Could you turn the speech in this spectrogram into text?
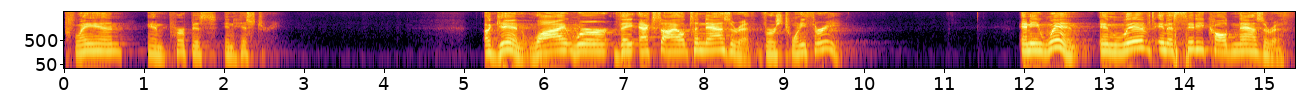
plan and purpose in history. Again, why were they exiled to Nazareth? Verse 23. And he went and lived in a city called Nazareth,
